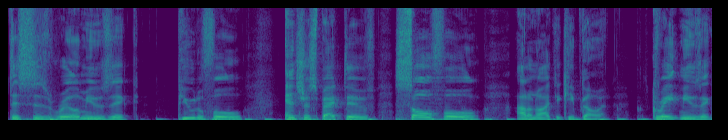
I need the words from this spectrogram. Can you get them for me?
This is real music, beautiful, introspective, soulful. I don't know. I could keep going. Great music.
